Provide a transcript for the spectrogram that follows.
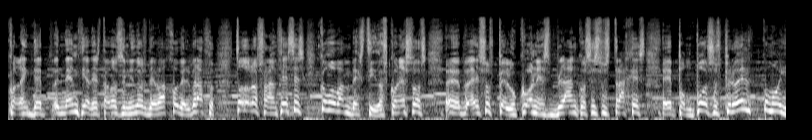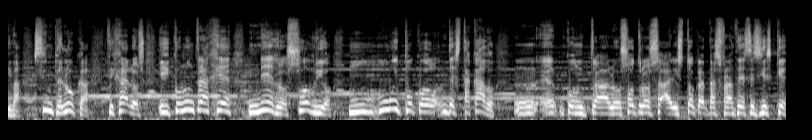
con la independencia de Estados Unidos debajo del brazo. Todos los franceses, ¿cómo van vestidos? Con esos, eh, esos pelucones blancos, esos trajes eh, pomposos. Pero él, ¿cómo iba? Sin peluca, fijaros, y con un traje negro, sobrio, muy poco destacado mm, contra los otros aristócratas franceses y es que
